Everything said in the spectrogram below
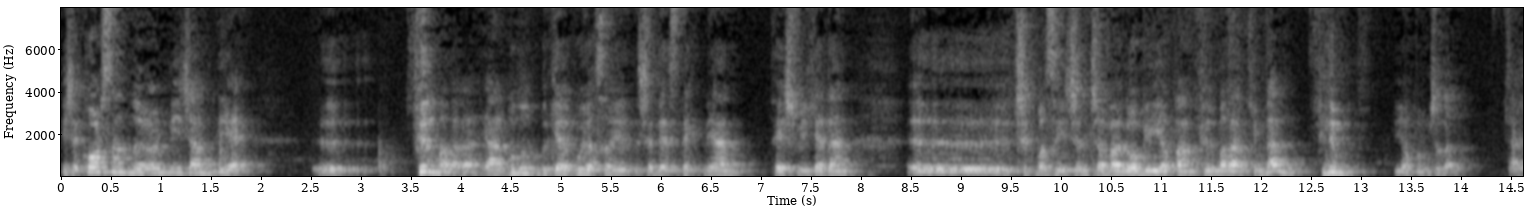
İşte korsanlığı önleyeceğim diye e, firmalara yani bunun bir kere bu yasayı işte destekleyen, teşvik eden, e, çıkması için çaba, lobi yapan firmalar kimler? Film yapımcıları. Tabii.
